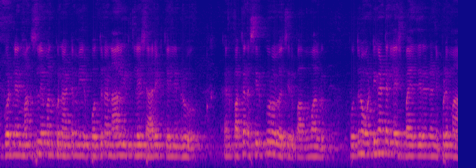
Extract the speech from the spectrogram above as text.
ఇంకోటి నేను మనసులో ఏమనుకున్నా అంటే మీరు పొద్దున నాలుగింటికి లేచి ఆరింటికి వెళ్ళినరు కానీ పక్కన సిరిపూర్లో వచ్చారు పాపం వాళ్ళు. పొద్దున ఒంటి గంటకు లేచి బయలుదేరారని ఇప్పుడే మా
